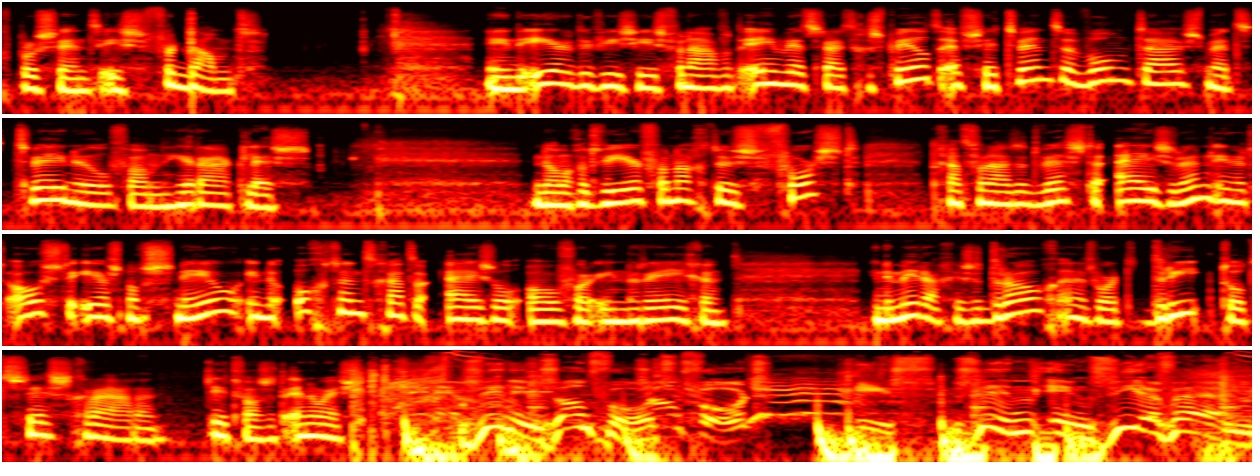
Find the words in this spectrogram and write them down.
99,8 procent is verdampt. In de eredivisie is vanavond één wedstrijd gespeeld. FC Twente won thuis met 2-0 van Heracles. En dan nog het weer. Vannacht dus vorst. Het gaat vanuit het westen ijzelen. In het oosten eerst nog sneeuw. In de ochtend gaat er ijzel over in regen. In de middag is het droog en het wordt 3 tot 6 graden. Dit was het NOS. Zin in Zandvoort, Zandvoort is zin in ZFM.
